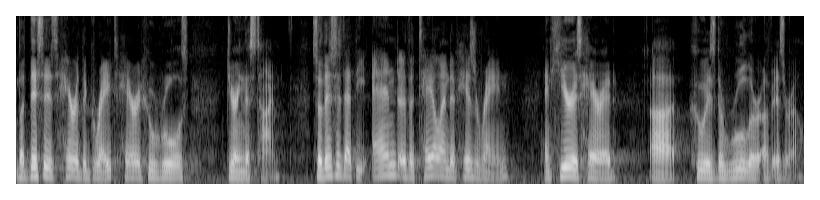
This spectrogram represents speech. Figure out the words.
But this is Herod the Great, Herod who rules during this time. So this is at the end or the tail end of his reign. And here is Herod uh, who is the ruler of Israel.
